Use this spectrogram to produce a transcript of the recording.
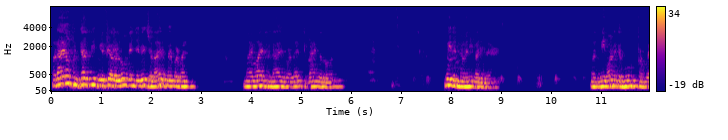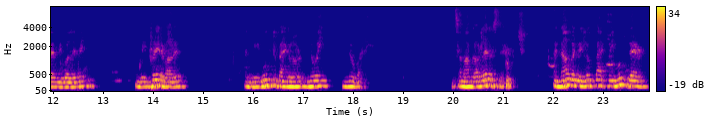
But I often tell people if you're a lone individual, I remember when my wife and I were led to Bangalore, we didn't know anybody there. But we wanted to move from where we were living. And we prayed about it. And we moved to Bangalore knowing nobody. And somehow God led us there. And now when we look back, we moved there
